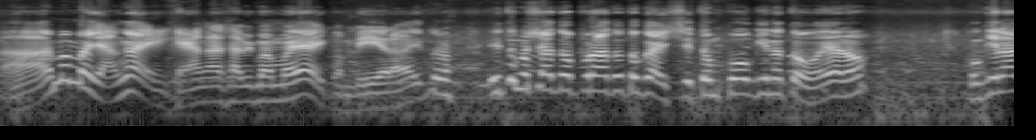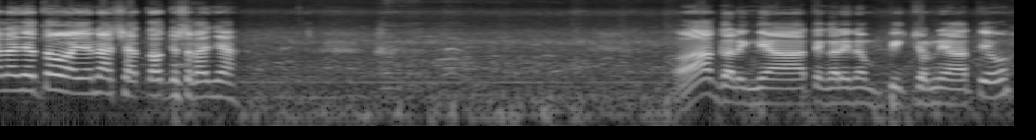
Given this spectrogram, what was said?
Ah, mamaya nga eh. Kaya nga sabi mamaya eh, pambira. Ito, ito masyado apurado to guys. Itong pogi na to. Ayan oh. Kung kilala nyo to, ayan na, shoutout nyo sa kanya. Ah, galing ni ate. Galing ng picture ni ate oh.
